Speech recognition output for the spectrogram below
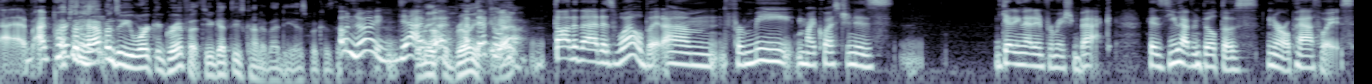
I, I That's what personally. happens when you work at Griffith. You get these kind of ideas because they, Oh no, yeah, I, make you I- I've definitely right? thought of that as well. But um, for me, my question is getting that information back because you haven't built those neural pathways.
